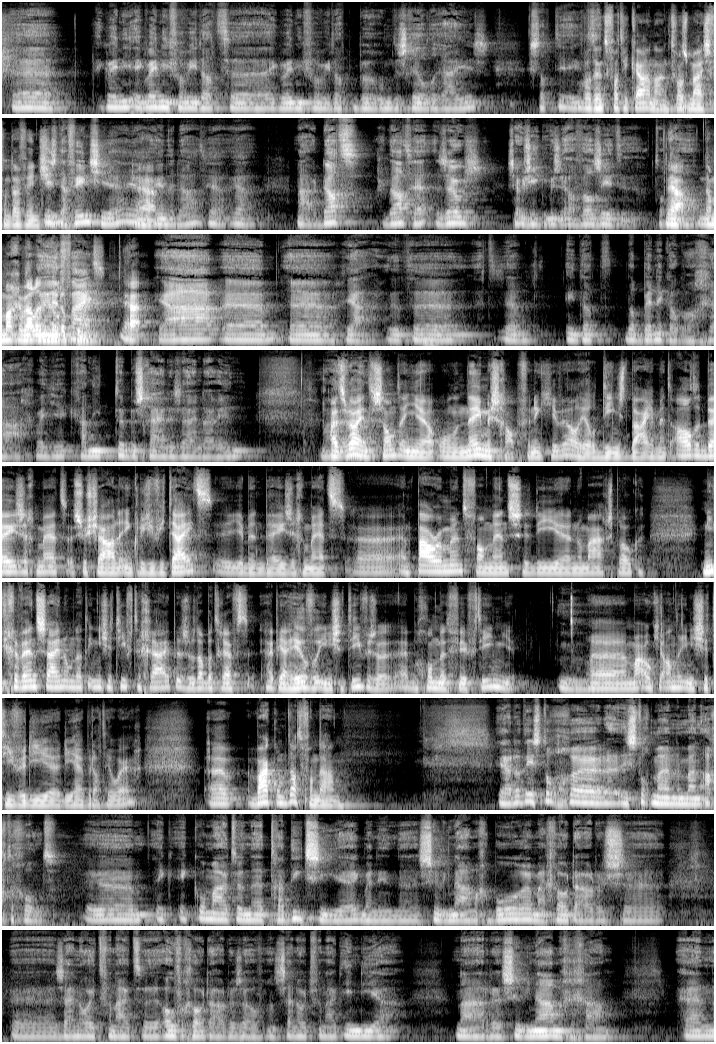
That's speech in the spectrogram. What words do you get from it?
ik, weet niet, ik, weet niet van wie dat, ik weet niet van wie dat beroemde schilderij is. is dat, Wat in het Vaticaan hangt, volgens mij is van Da Vinci. Is Da Vinci, hè? Ja, ja. inderdaad. Ja, ja. Nou, dat, dat hè, zo, zo zie ik mezelf wel zitten. Toch ja, wel, dan mag je wel een middelpunt. Ja, ja, uh, uh, ja dat, uh, dat, dat ben ik ook wel graag. Weet je, ik ga niet te bescheiden zijn daarin. Maar, het is wel interessant, in je ondernemerschap vind ik je wel heel dienstbaar. Je bent altijd bezig met sociale inclusiviteit. Je bent bezig met empowerment van mensen die normaal gesproken niet gewend zijn om dat initiatief te grijpen. Dus wat dat betreft heb jij heel veel initiatieven. Zo, begon met 15, je Mm. Uh, maar ook je andere initiatieven die, eh, die hebben dat heel erg. Uh, waar komt dat vandaan? Ja, dat is toch, dat is toch mijn, mijn achtergrond. ik, ik kom uit een traditie. ik ben in Suriname geboren. Mijn grootouders zijn nooit vanuit, overgrootouders overigens, zijn nooit vanuit India naar Suriname gegaan. En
